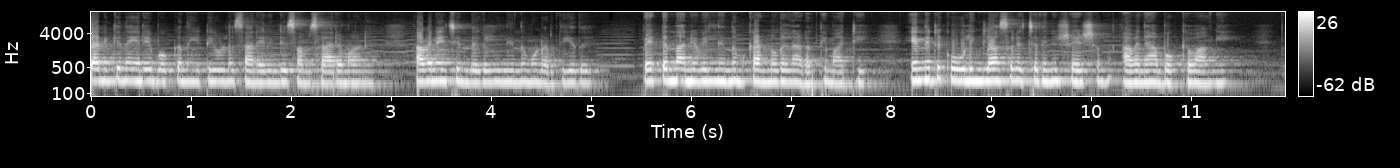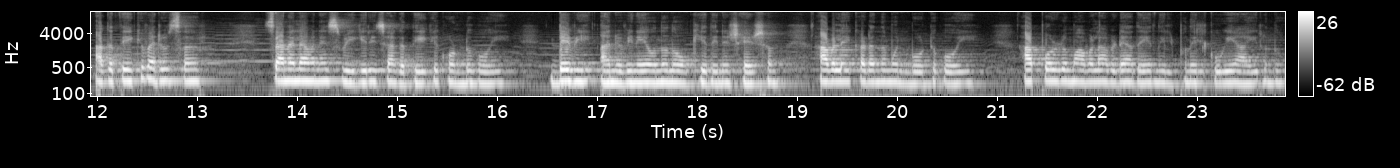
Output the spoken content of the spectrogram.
തനിക്ക് നേരെ ബൊക്ക നീട്ടിയുള്ള സനലിന്റെ സംസാരമാണ് അവനെ ചിന്തകളിൽ നിന്നും ഉണർത്തിയത്. പെട്ടെന്ന് അനുവിൽ നിന്നും കണ്ണുകൾ അടർത്തി മാറ്റി. എന്നിട്ട് കൂളിംഗ് ഗ്ലാസ് വെച്ചതിന് ശേഷം അവൻ ആ ബൊക്ക വാങ്ങി. അകത്തേക്ക് വരൂ സർ. സനൽ അവനെ സ്വീകരിച്ച് അകത്തേക്ക് കൊണ്ടുപോയി. ഡെവി അനുവിനെ ഒന്ന് നോക്കിയതിന് ശേഷം അവളെ കടന്ന് മുൻപോട്ട് പോയി. അപ്പോഴും അവൾ അവിടെ അതേ നിൽപ്പ് നിൽക്കുകയായിരുന്നു.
